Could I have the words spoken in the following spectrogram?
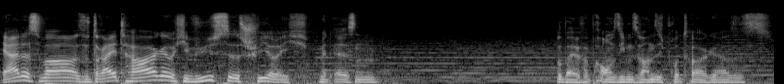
Ja, das war, also drei Tage durch die Wüste ist schwierig mit Essen. Wobei wir verbrauchen 27 pro Tag, ja. Also das,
